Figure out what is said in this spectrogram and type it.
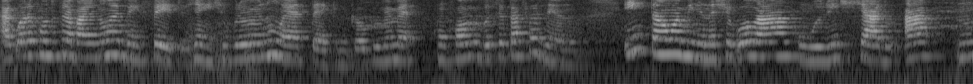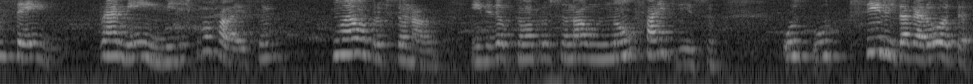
Agora, quando o trabalho não é bem feito, gente, o problema não é a técnica, o problema é conforme você está fazendo. Então a menina chegou lá com o olho inchado, ah, não sei, pra mim, me desculpa falar isso, não é uma profissional, entendeu? Porque uma profissional não faz isso. Os, os cílios da garota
